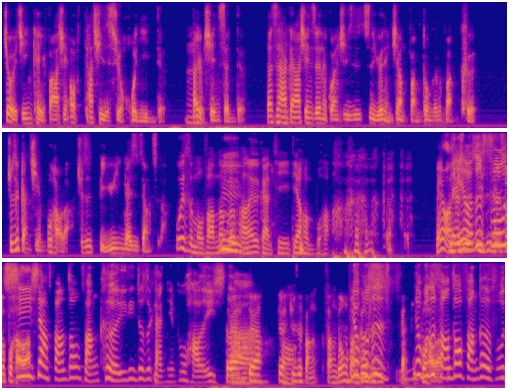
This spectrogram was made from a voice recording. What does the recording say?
就已经可以发现，哦，他其实是有婚姻的，他有先生的，嗯、但是他跟他先生的关系是是有点像房东跟房客，就是感情不好啦，就是比喻应该是这样子啦。为什么房东跟房那个感情一定要很不好？嗯、没有，没有，是夫妻，像房东房客一定就是感情不好的意思。对啊，对啊，对啊，就是房房东房客又不是又不是房东房客夫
